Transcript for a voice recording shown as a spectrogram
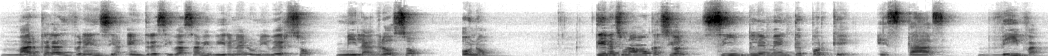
marca la diferencia entre si vas a vivir en el universo milagroso o no. Tienes una vocación simplemente porque estás viva.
